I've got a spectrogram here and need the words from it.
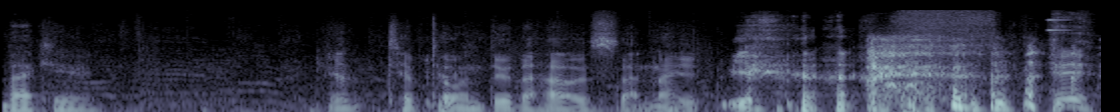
Back here. You're tiptoeing through the house at night. Yeah.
